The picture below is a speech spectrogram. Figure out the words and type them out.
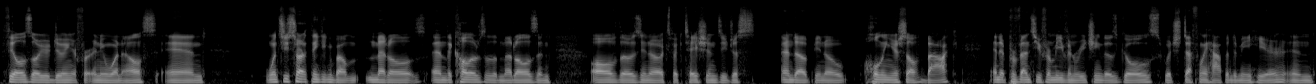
feel as though you're doing it for anyone else. And once you start thinking about medals and the colors of the medals and all of those, you know, expectations, you just end up, you know, holding yourself back and it prevents you from even reaching those goals, which definitely happened to me here. And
